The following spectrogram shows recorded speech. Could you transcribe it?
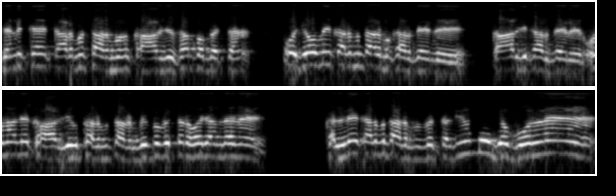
ਤਿਨਕੇ ਕਰਮ ਧਰਮ ਕਾਰਜ ਸਭ ਪਵਿੱਤਰ ਉਹ ਜੋ ਵੀ ਕਰਮ ਧਰਮ ਕਰਦੇ ਨੇ, ਕਾਰਜ ਕਰਦੇ ਨੇ, ਉਹਨਾਂ ਦੇ ਕਾਰਜ ਕਰਮ ਧਰਮ ਵੀ ਪਵਿੱਤਰ ਹੋ ਜਾਂਦੇ ਨੇ। ਕੱਲੇ ਕਰਮ ਧਰਮ ਪਵਿੱਤਰ ਨਹੀਂ ਹੁੰਦੇ, ਜੋ ਬੋਲਣੇ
